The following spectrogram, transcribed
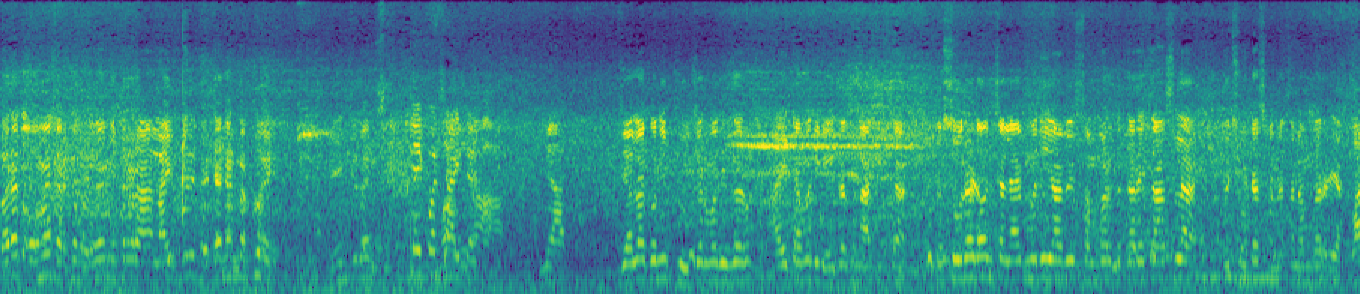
परत ओम्यासारखे भडवे मित्र लाईफमध्ये भेटायला नको आहे इन्शुरन्स एक वर्ष आयटीआय ज्याला कोणी फ्युचरमध्ये जर आय टीमध्ये घ्यायचं असेल नाशिकच्या तर सोनाडॉनच्या लॅबमध्ये यावेळी संपर्क करायचा असला तर छोट्या सोन्याचा नंबर या. हा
